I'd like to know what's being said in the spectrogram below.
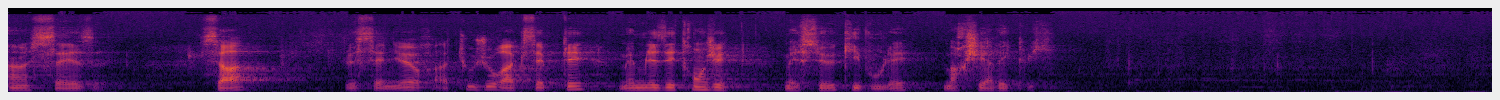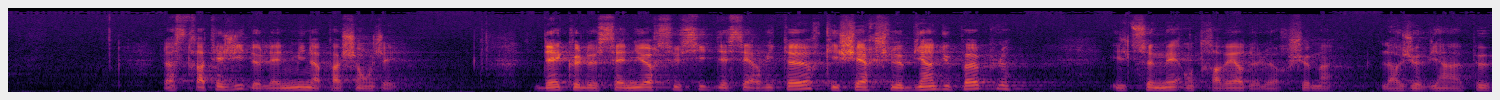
1,16. Ça, le Seigneur a toujours accepté, même les étrangers, mais ceux qui voulaient marcher avec lui. La stratégie de l'ennemi n'a pas changé. Dès que le Seigneur suscite des serviteurs qui cherchent le bien du peuple, il se met en travers de leur chemin. Là, je viens un peu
